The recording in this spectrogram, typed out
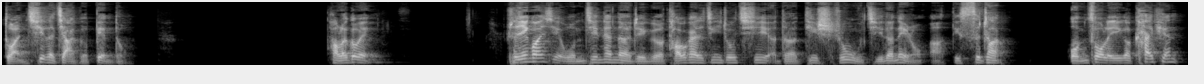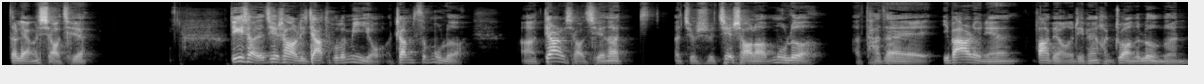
短期的价格变动。好了，各位，时间关系，我们今天的这个逃不开的经济周期的第十五集的内容啊，第四章，我们做了一个开篇的两个小节。第一个小节介绍李嘉图的密友詹姆斯·穆勒。啊，第二个小节呢，呃，就是介绍了穆勒啊，他在一八二六年发表的这篇很重要的论文《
